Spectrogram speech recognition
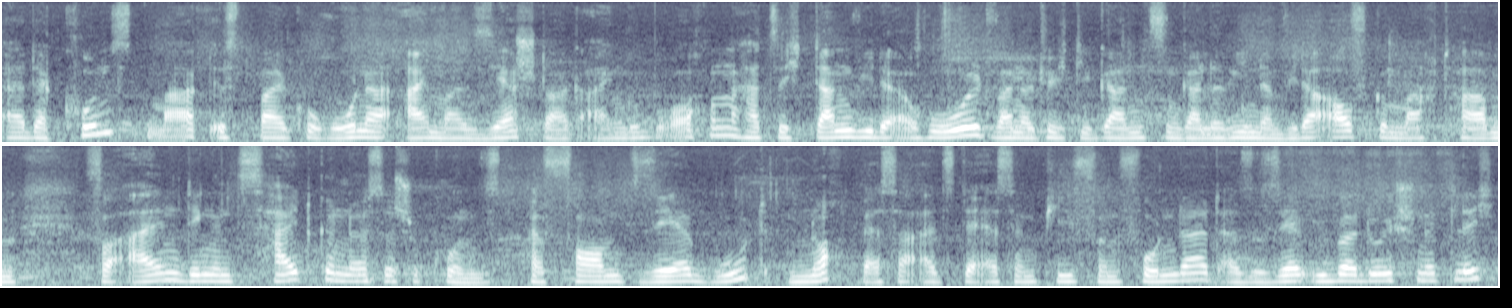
Äh, der Kunstmarkt ist bei Corona einmal sehr stark eingebrochen, hat sich dann wieder erholt, weil natürlich die ganzen Galerien dann wieder aufgemacht haben. Vor allen Dingen zeitgenössische Kunst performt sehr gut, noch besser als der S&P 500, also sehr überdurchschnittlich.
